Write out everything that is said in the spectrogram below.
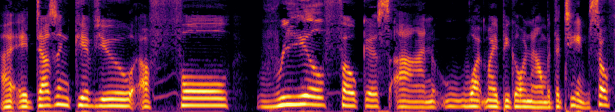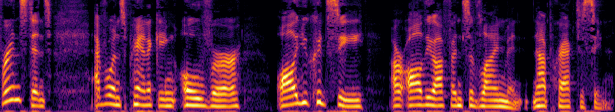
Uh, it doesn't give you a full real focus on what might be going on with the team. So, for instance, everyone's panicking over all you could see are all the offensive linemen not practicing.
